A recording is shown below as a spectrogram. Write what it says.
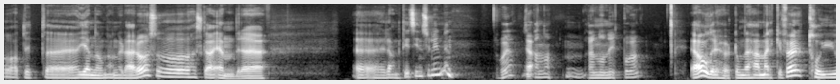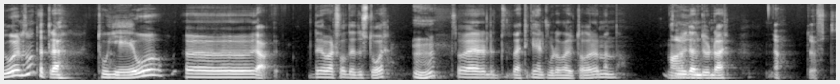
Og hatt litt uh, gjennomganger der òg, så skal jeg endre uh, langtidsinsulinen min. Å ja, spennende. Er det noe nytt på gang? Jeg har aldri hørt om det her merket før. Toyo eller noe sånt heter det. Toyeo. eh, ja, det er i hvert fall det det står. Mhm. Så jeg veit ikke helt hvordan jeg uttaler det, men Nei. i den duren der. Ja, døvt.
